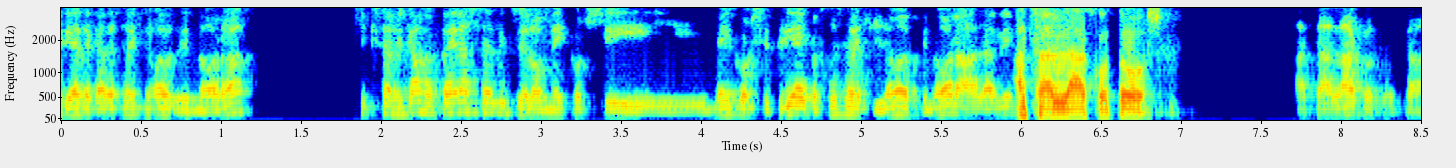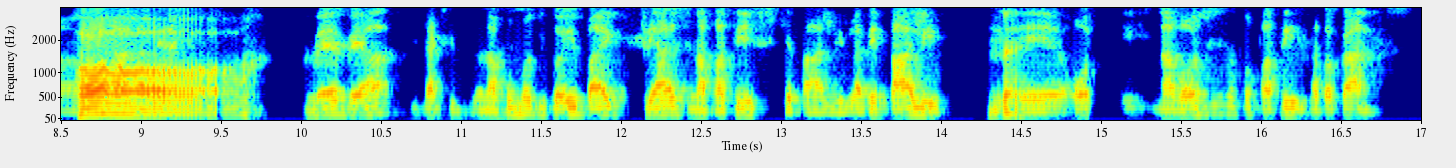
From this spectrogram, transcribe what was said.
χιλιόμετρα την ώρα και ξαφνικά με πέρασε, δεν ξέρω, με, 20, με 23-24 χιλιόμετρα την ώρα. Δηλαδή, Ατσαλάκωτος. Ατσαλάκωτος. Oh. Βέβαια, κοιτάξτε, να πούμε ότι το e-bike χρειάζεται να πατήσεις και πάλι. Δηλαδή πάλι ναι. ε, ό,τι έχεις να δώσεις θα το, πατήσεις, θα το κάνεις.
